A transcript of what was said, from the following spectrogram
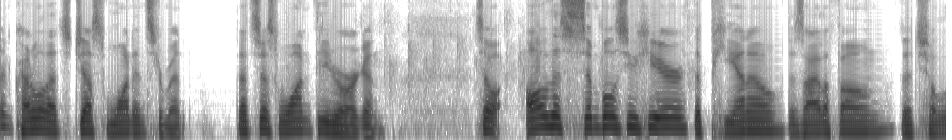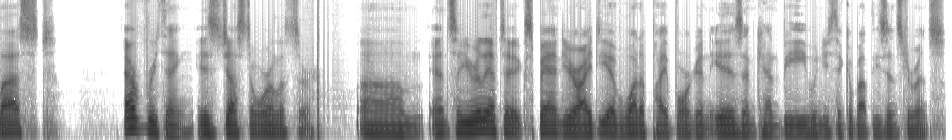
Incredible? That's just one instrument. That's just one theater organ. So all the cymbals you hear, the piano, the xylophone, the celeste, everything is just a Wurlitzer. Um, and so you really have to expand your idea of what a pipe organ is and can be when you think about these instruments.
